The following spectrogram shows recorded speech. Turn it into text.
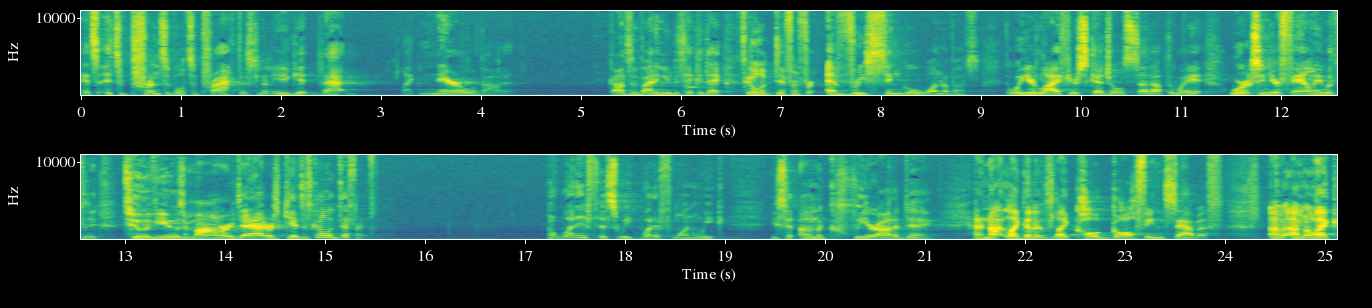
it's, it's a principle, it's a practice. You don't need to get that like narrow about it. God's inviting you to take a day. It's going to look different for every single one of us. The way your life, your schedule is set up, the way it works in your family with the two of you as a mom or a dad or as kids, it's going to look different. But what if this week, what if one week you said, I'm going to clear out a day. And I'm not like going to like call golfing Sabbath. I'm, I'm like,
